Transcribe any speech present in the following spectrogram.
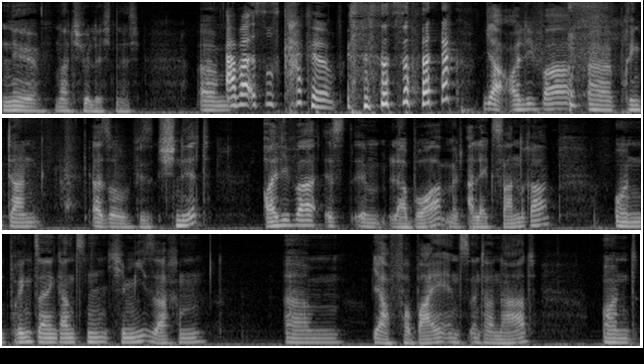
Nee, natürlich nicht. Ähm, Aber es ist kacke. ja, Oliver äh, bringt dann, also Schnitt. Oliver ist im Labor mit Alexandra und bringt seine ganzen Chemiesachen ähm, ja, vorbei ins Internat. Und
